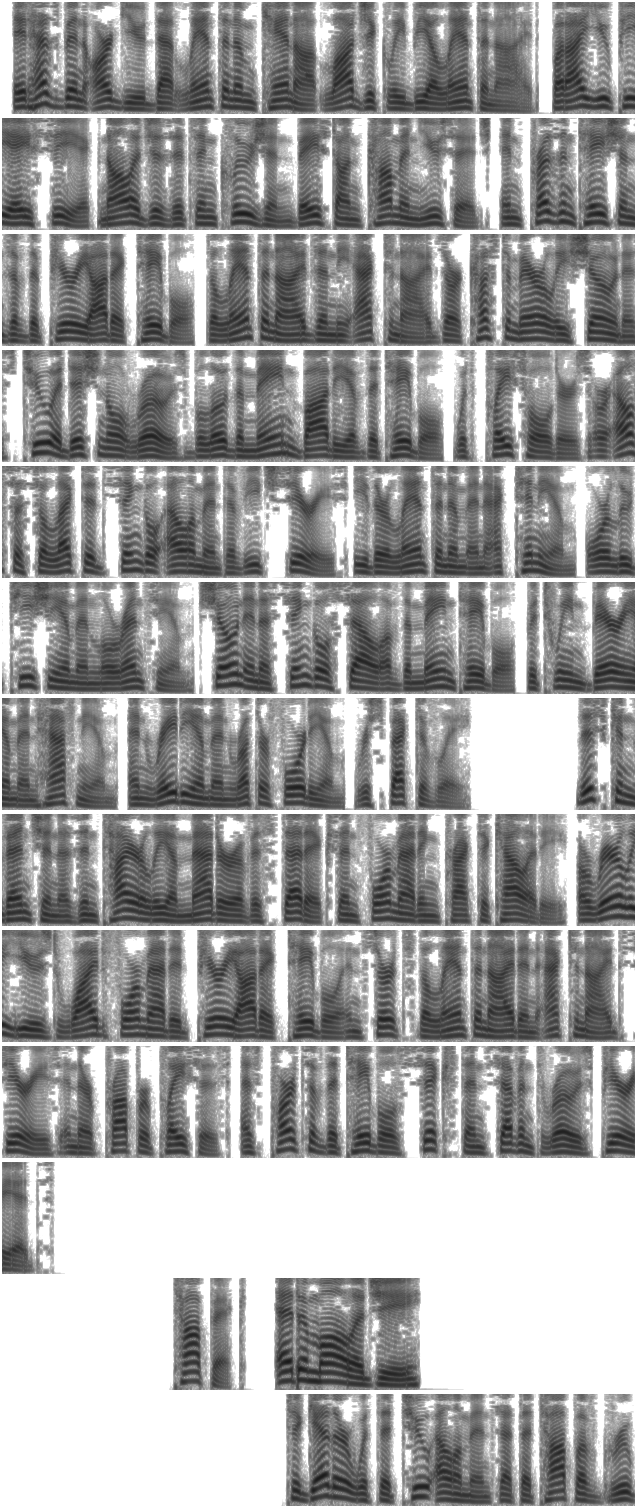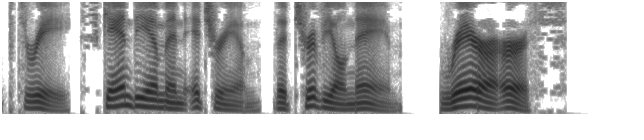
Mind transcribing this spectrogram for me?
it has been argued that lanthanum cannot logically be a lanthanide, but IUPAC acknowledges its inclusion based on common usage. In presentations of the periodic table, the lanthanides and the actinides are customarily shown as two additional rows below the main body of the table, with placeholders or else a selected single element of each series either lanthanum and actinium, or lutetium and lawrencium shown in a single cell of the main table, between barium and hafnium, and radium and rutherfordium, respectively. This convention is entirely a matter of aesthetics and formatting practicality. A rarely used wide-formatted periodic table inserts the lanthanide and actinide series in their proper places, as parts of the table's sixth and seventh rows periods. Topic. Etymology Together with the two elements at the top of group 3, scandium and yttrium, the trivial name, rare earths,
